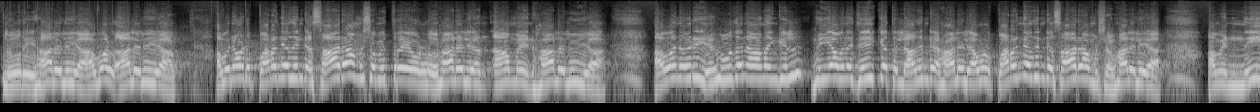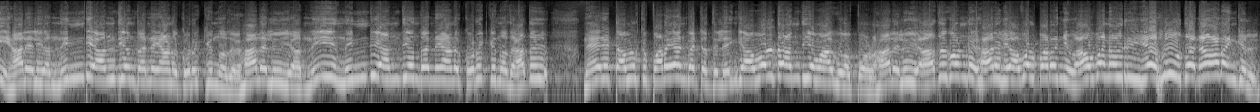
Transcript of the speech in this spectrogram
ലോറി ഹാലലിയ അവൾ ഹാലലിയ അവനോട് പറഞ്ഞതിന്റെ സാരാംശം ഇത്രയേ ഉള്ളൂ. ഹാലലിയ ആമേൻ ഹാലലൂയ അവൻ ഒരു യഹൂദനാണെങ്കിൽ നീ അവനെ ജയിക്കത്തില്ല. അതിന്റെ ഹാലലു അവൾ പറഞ്ഞതിന്റെ സാരാംശം. ഹാലലിയ അവൻ നീ ഹാലലിയ നിന്റെ അന്ത്യം തന്നെയാണ് കുറിക്കുന്നത്. ഹാലലൂയ നീ നിന്റെ അന്ത്യം തന്നെയാണ് കുറിക്കുന്നത്. അത് നേരിട്ട് അവൾക്ക് പറയാൻ പറ്റത്തില്ല. എങ്കിൽ അവളുടെ അന്ത്യമാകും അപ്പോൾ. ഹാലലൂയ അതുകൊണ്ട് ഹാലലിയ അവൾ പറഞ്ഞു അവൻ ഒരു യഹൂദനാണെങ്കിൽ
